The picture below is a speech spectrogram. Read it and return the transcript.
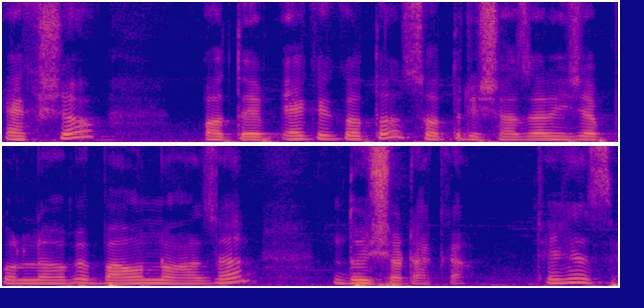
একশো, অতএব একে কত? ছত্রিশ হাজার। হিসাব করলে হবে বাউন্ন হাজার দুইশো টাকা। ঠিক আছে?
